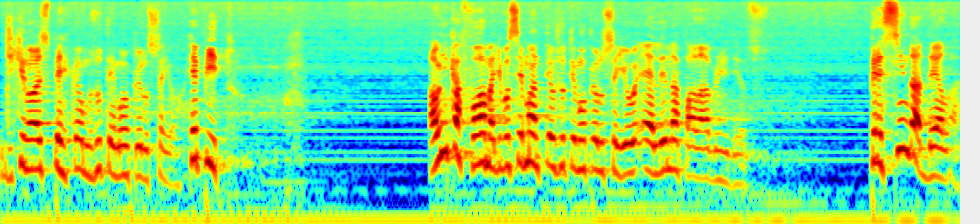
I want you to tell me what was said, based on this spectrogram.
de que nós percamos o temor pelo Senhor. Repito, a única forma de você manter o seu temor pelo Senhor é lendo a palavra de Deus. Prescinda dela,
